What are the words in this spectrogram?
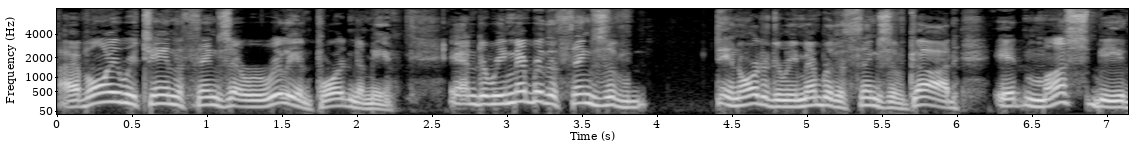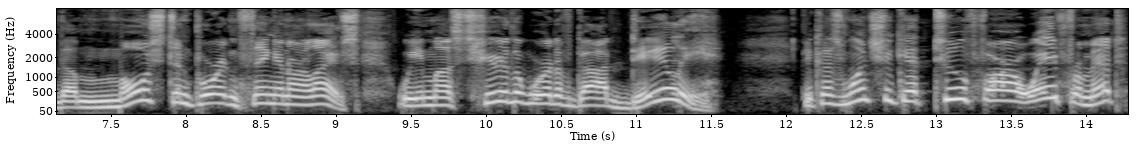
I have only retained the things that were really important to me. And to remember the things of in order to remember the things of God, it must be the most important thing in our lives. We must hear the word of God daily. Because once you get too far away from it,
